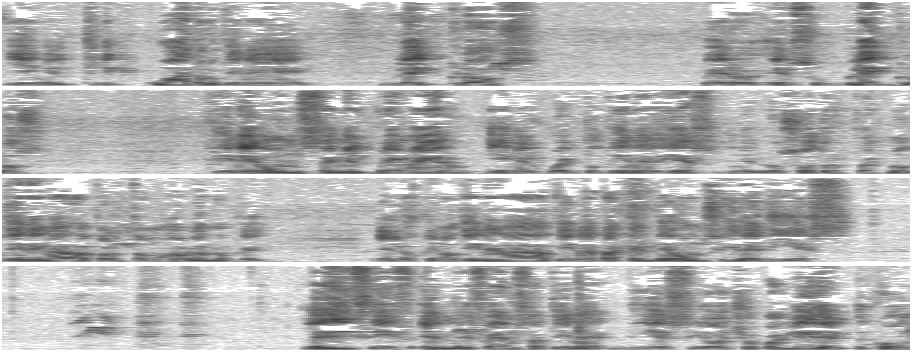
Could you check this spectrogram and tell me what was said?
y en el clic 4 tiene Blade Close pero en sus Blade Claws tiene 11 en el primero y en el cuarto tiene 10. En los otros pues no tiene nada, pero estamos hablando que en los que no tiene nada tiene ataques de 11 y de 10. Lady Sif en defensa tiene 18 con, líder, con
